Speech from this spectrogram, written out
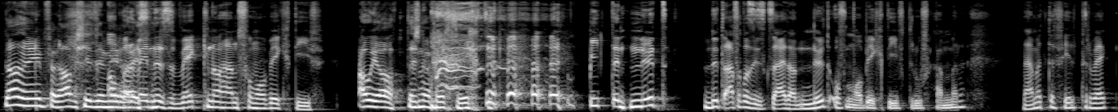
Dann verabschieden wir Aber uns. wenn ihr es weggenommen habt vom Objektiv. Oh ja, das ist noch vielleicht wichtig. Bitte nicht, nicht einfach, dass ich es gesagt habe, nicht auf dem Objektiv draufhämmern. Nehmt den Filter weg,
